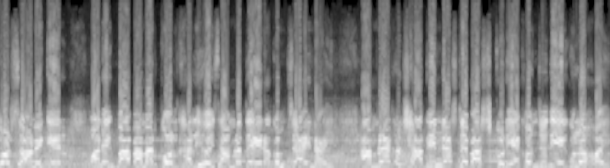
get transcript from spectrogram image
ঝরছে অনেকের, অনেক বাবা আমার কোল খালি হয়েছে, আমরা তো এরকম চাই নাই। আমরা এখন স্বাধীন রাষ্ট্রে বাস করি, এখন যদি এগুলো হয়,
